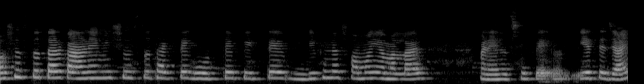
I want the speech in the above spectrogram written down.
অসুস্থতার কারণে আমি সুস্থ থাকতে, ঘুরতে, ফিরতে বিভিন্ন সময় আমার লাইফ মানে হচ্ছে ইয়েতে যাই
